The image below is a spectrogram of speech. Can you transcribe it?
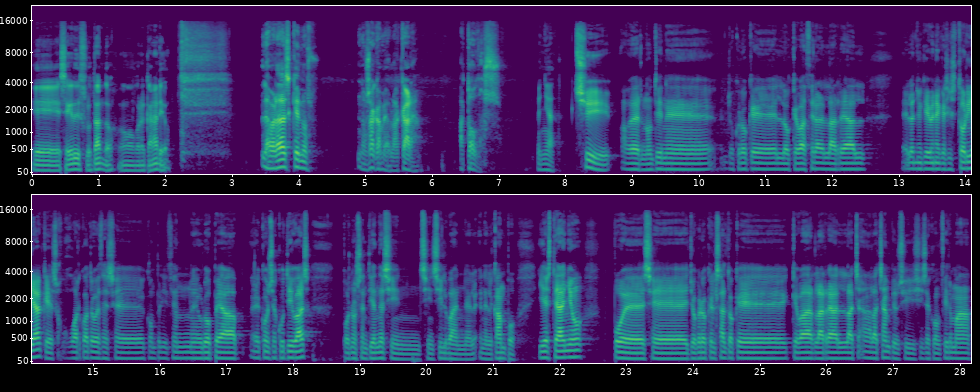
eh, seguir disfrutando con, el Canario. La verdad es que nos, nos ha cambiado la cara. A todos. Peñat. Sí, a ver, no tiene. Yo creo que lo que va a hacer la Real el año que viene, que es historia, que es jugar cuatro veces eh, competición europea eh, consecutivas, pues no se entiende sin, sin Silva en el, en el campo. Y este año, pues eh, yo creo que el salto que, que va a dar la Real a la Champions, si, si se confirma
